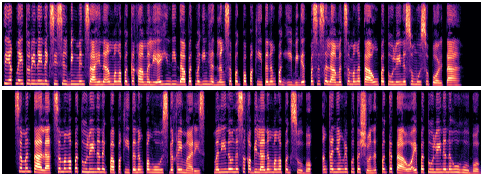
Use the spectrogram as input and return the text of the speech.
Tiyak na ito rin ay nagsisilbing mensahe na ang mga pagkakamali ay hindi dapat maging hadlang sa pagpapakita ng pag-ibig at pasasalamat sa mga taong patuloy na sumusuporta. Samantala, sa mga patuloy na nagpapakita ng panghuhusga kay Maris, malinaw na sa kabila ng mga pagsubok, ang kanyang reputasyon at pagkatao ay patuloy na nahuhubog,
